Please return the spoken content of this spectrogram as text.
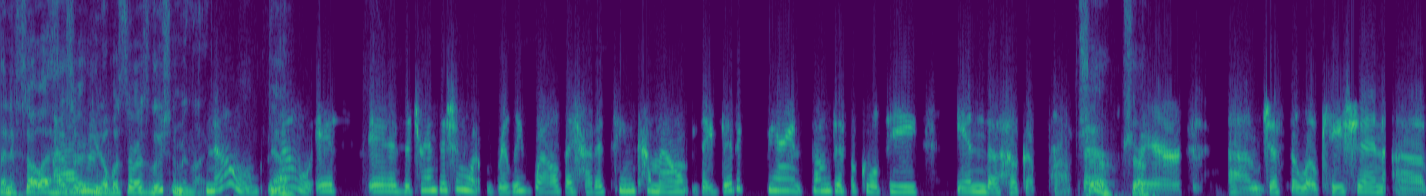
And if so, has there, Um, you know, what's the resolution been like? No, Yeah. no. It, it the transition went really well. They had a team come out. They did experience some difficulty in the hookup process, Sure, sure. where um, just the location of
